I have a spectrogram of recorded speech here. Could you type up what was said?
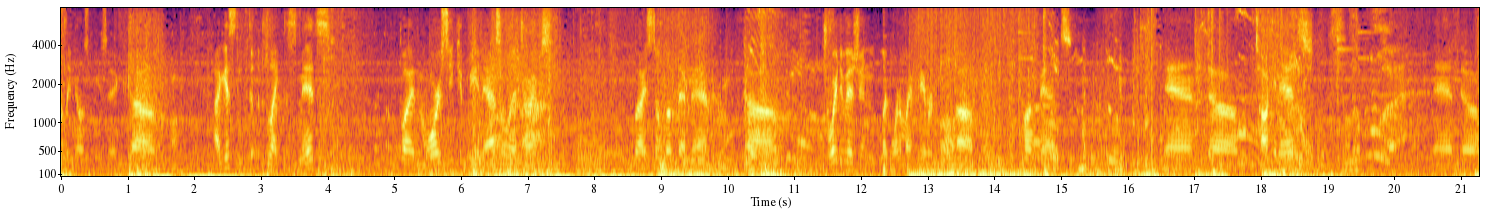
really knows music. Um, I guess th- like the Smiths, but Morrissey can be an asshole at times. But I still love that band. Um, Joy Division, like one of my favorite um, punk bands and um, Talking Heads, and um,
